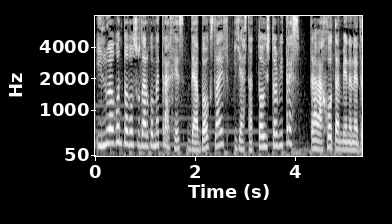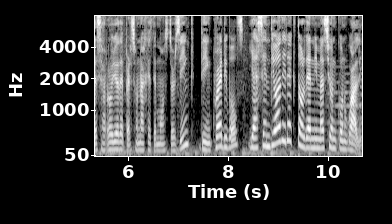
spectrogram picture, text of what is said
y luego en todos sus largometrajes de A Box Life y hasta Toy Story 3. Trabajó también en el desarrollo de personajes de Monsters Inc., The Incredibles y ascendió a director de animación con Wally.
